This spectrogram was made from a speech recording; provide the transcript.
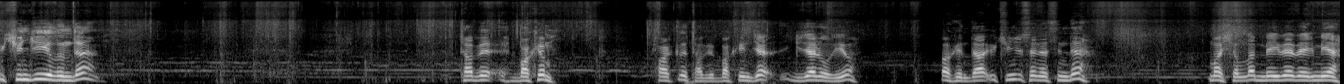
üçüncü yılında tabi bakım farklı tabi bakınca güzel oluyor. Bakın daha üçüncü senesinde maşallah meyve vermeye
